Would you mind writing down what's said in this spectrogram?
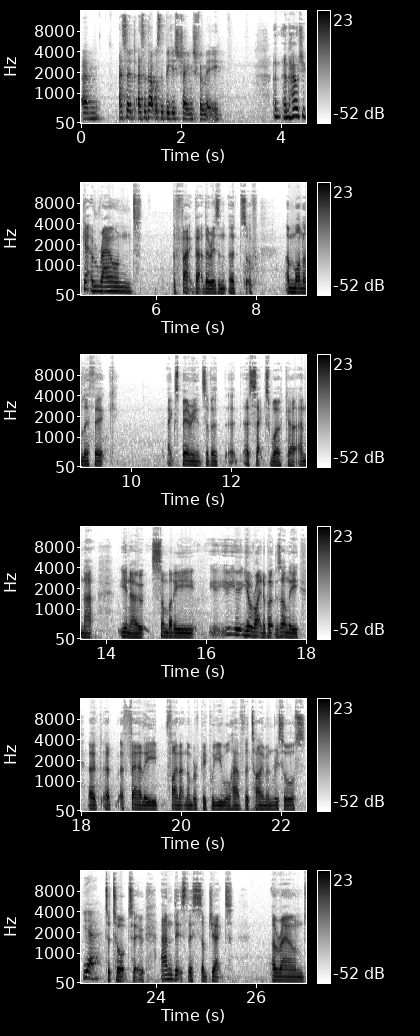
Um, and so, and so that was the biggest change for me. And and how do you get around the fact that there isn't a sort of a monolithic experience of a, a, a sex worker, and that you know somebody you, are writing a book. There's only a, a, a, fairly finite number of people you will have the time and resource yeah. to talk to, and it's this subject around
